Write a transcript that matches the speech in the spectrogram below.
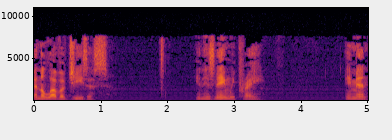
and the love of Jesus. In his name we pray. Amen.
